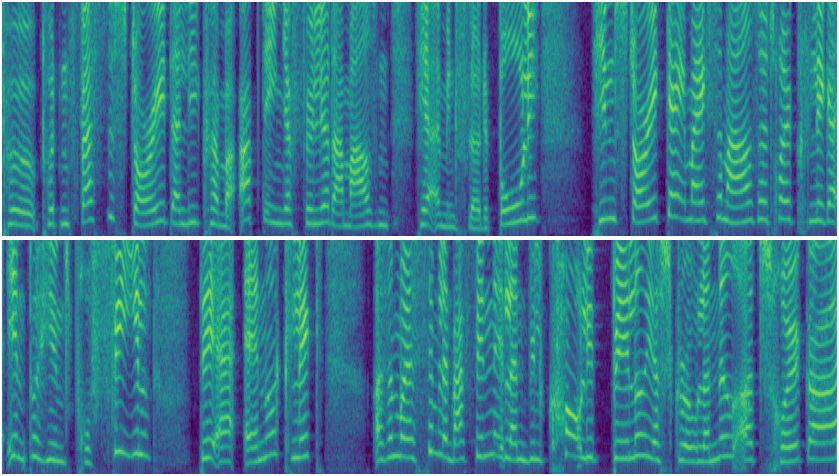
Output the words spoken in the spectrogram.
på, på den første story, der lige kommer op. Det er en, jeg følger, der er meget sådan, her er min flotte bolig. Hendes story gav mig ikke så meget, så jeg tror, jeg klikker ind på hendes profil. Det er andet klik. Og så må jeg simpelthen bare finde et eller andet vilkårligt billede, jeg scroller ned og trykker.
